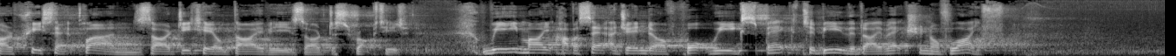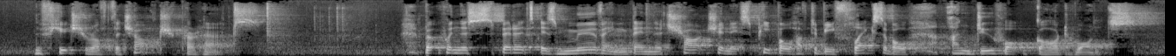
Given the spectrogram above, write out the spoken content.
Our preset plans, our detailed diaries are disrupted. We might have a set agenda of what we expect to be the direction of life, the future of the church, perhaps. But when the Spirit is moving, then the church and its people have to be flexible and do what God wants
